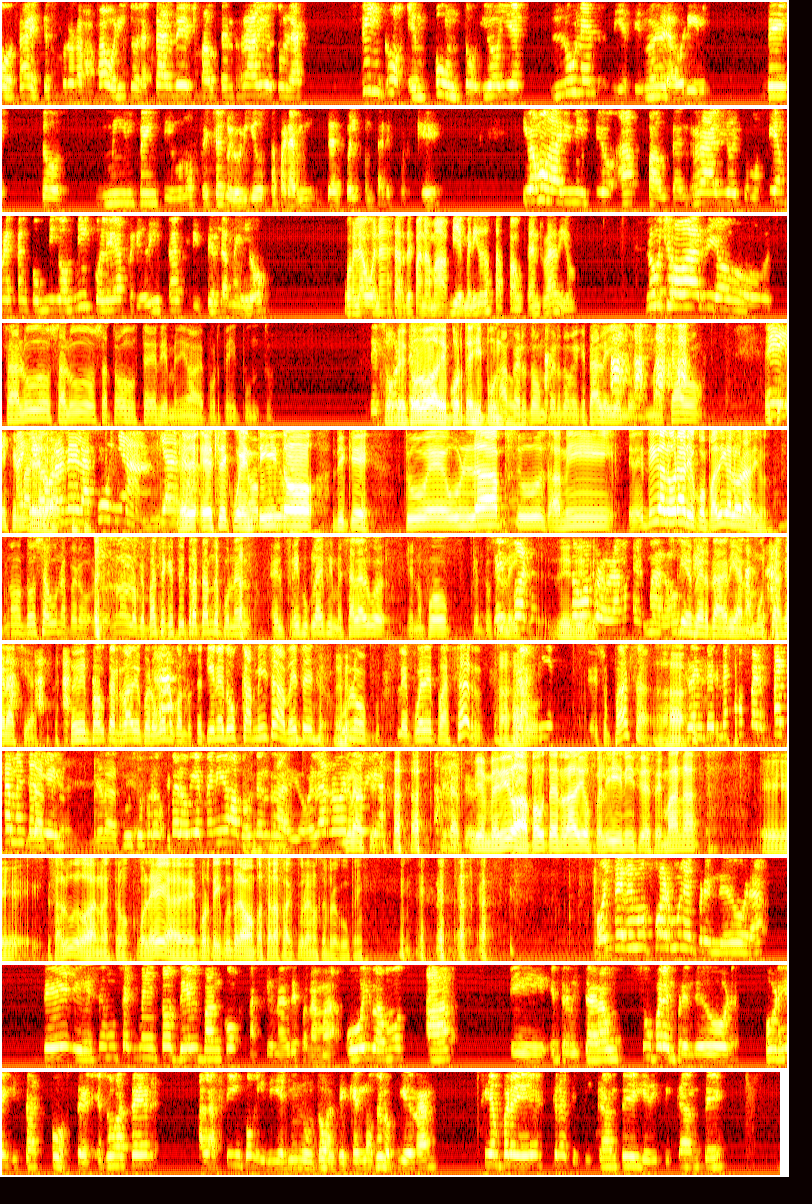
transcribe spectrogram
Bienvenidos a este es su programa favorito de las tardes, Pauta en Radio, son las 5 en punto y hoy es lunes 19 de abril de 2021, fecha gloriosa para mí, ya después les contaré por qué. Y vamos a dar inicio a Pauta en Radio y como siempre están conmigo mis colegas periodistas, Griselda Melo. Hola, buenas tardes Panamá, bienvenidos a Pauta en Radio. Lucho Barrios. Saludos, saludos a todos ustedes. Bienvenidos a Deportes y Punto. Sobre todo a Deportes y Punto. Ah, perdón, perdón, es que estaba leyendo. Macao. Es que, es que Macao... la cuña. E, ese cuentito de que tuve un lapsus a mí. Eh, diga el horario, compa, diga el horario. No, 12 a 1, pero no, lo que pasa es que estoy tratando de poner el Facebook Live y me sale algo que no puedo entonces no importa, somos programas hermanos. Sí, es verdad, Diana, muchas gracias. Estoy en pauta en radio, pero bueno, cuando se tiene dos camisas, a veces uno le puede pasar. Eso pasa. Lo entendemos perfectamente bien. Gracias. Pero, pero, bienvenidos a Pauta en Radio, ¿verdad, Roberto? Gracias. gracias. Bienvenidos a Pauta en Radio, feliz inicio de semana. Eh, saludos a nuestros colegas de Deporte y Punto, le vamos a pasar la factura, no se preocupen. Hoy tenemos Fórmula Emprendedora. De, ese es un segmento del Banco Nacional de Panamá. Hoy vamos a eh, entrevistar a un súper emprendedor, Jorge Isaac Foster. Eso va a ser a las 5 y 10 minutos, así que no se lo pierdan. Siempre es gratificante y edificante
